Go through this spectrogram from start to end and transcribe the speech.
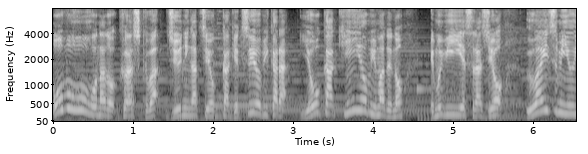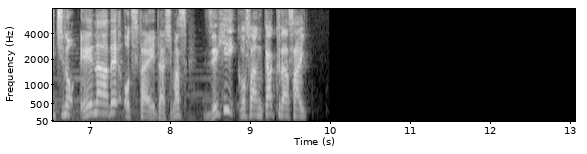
応募方法など詳しくは12月4日月曜日から8日金曜日までの MBS ラジオ上泉雄一のエーナーでお伝えいたします。ぜひご参加ください。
